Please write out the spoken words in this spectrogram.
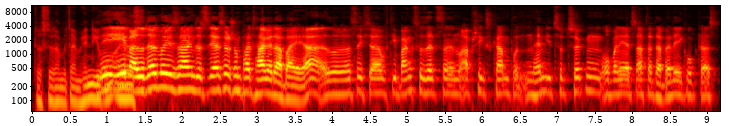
Dass du da mit deinem Handy Nee, eben, also das muss ich sagen, das, der ist ja schon ein paar Tage dabei, ja. Also, dass sich da auf die Bank zu setzen im Abstiegskampf und ein Handy zu zücken, auch wenn du jetzt nach der Tabelle geguckt hast,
